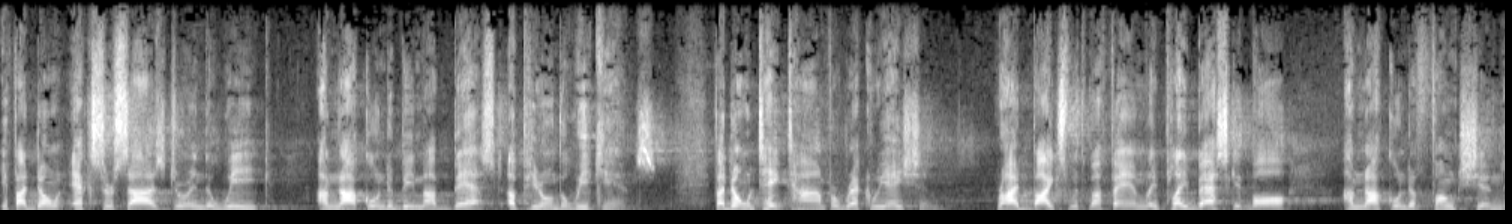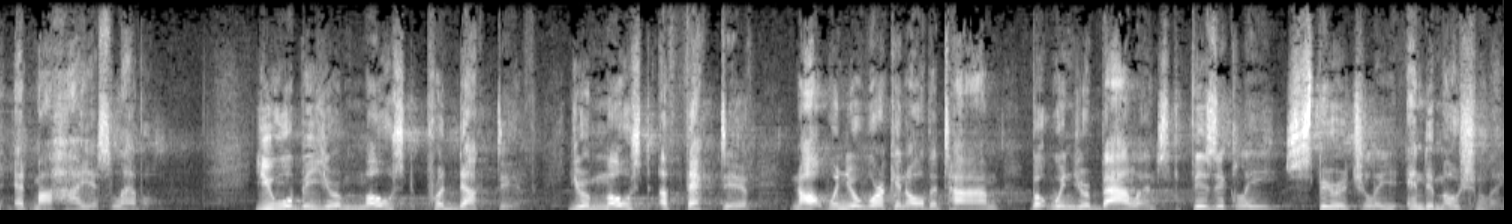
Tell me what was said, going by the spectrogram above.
if I don't exercise during the week, I'm not going to be my best up here on the weekends. If I don't take time for recreation, ride bikes with my family, play basketball, I'm not going to function at my highest level. You will be your most productive, your most effective, not when you're working all the time, but when you're balanced physically, spiritually, and emotionally.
